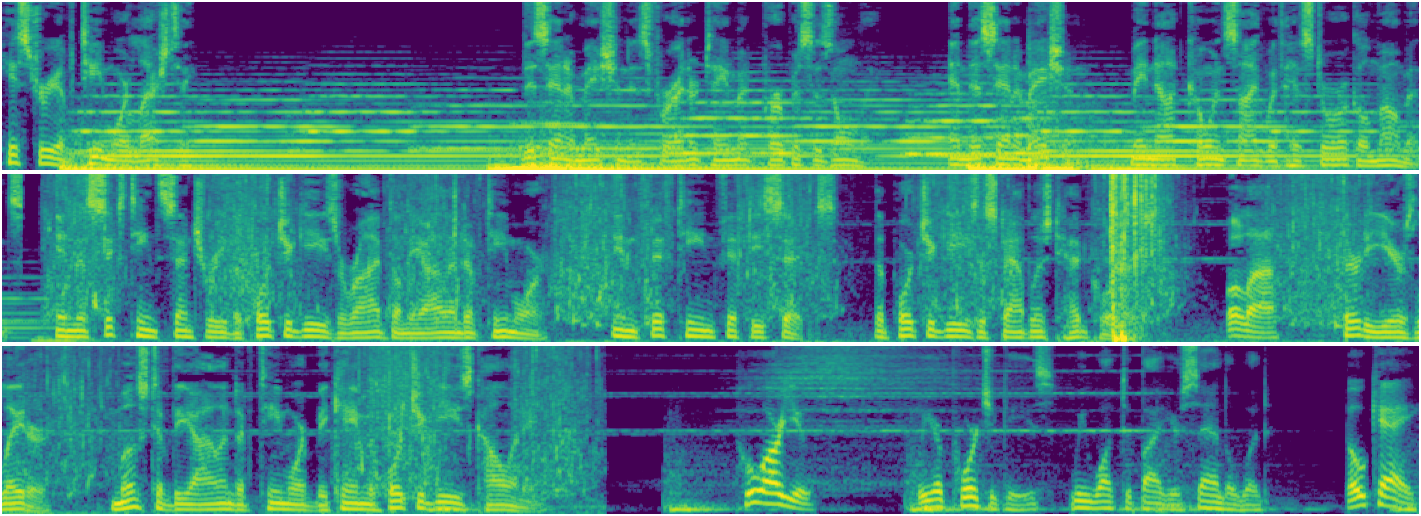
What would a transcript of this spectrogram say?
History of Timor-Leste This animation is for entertainment purposes only. And this animation may not coincide with historical moments. In the 16th century the Portuguese arrived on the island of Timor. In 1556, the Portuguese established headquarters. Hola. 30 years later, most of the island of Timor became the Portuguese colony. Who are you? We are Portuguese, we want to buy your sandalwood. Okay.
